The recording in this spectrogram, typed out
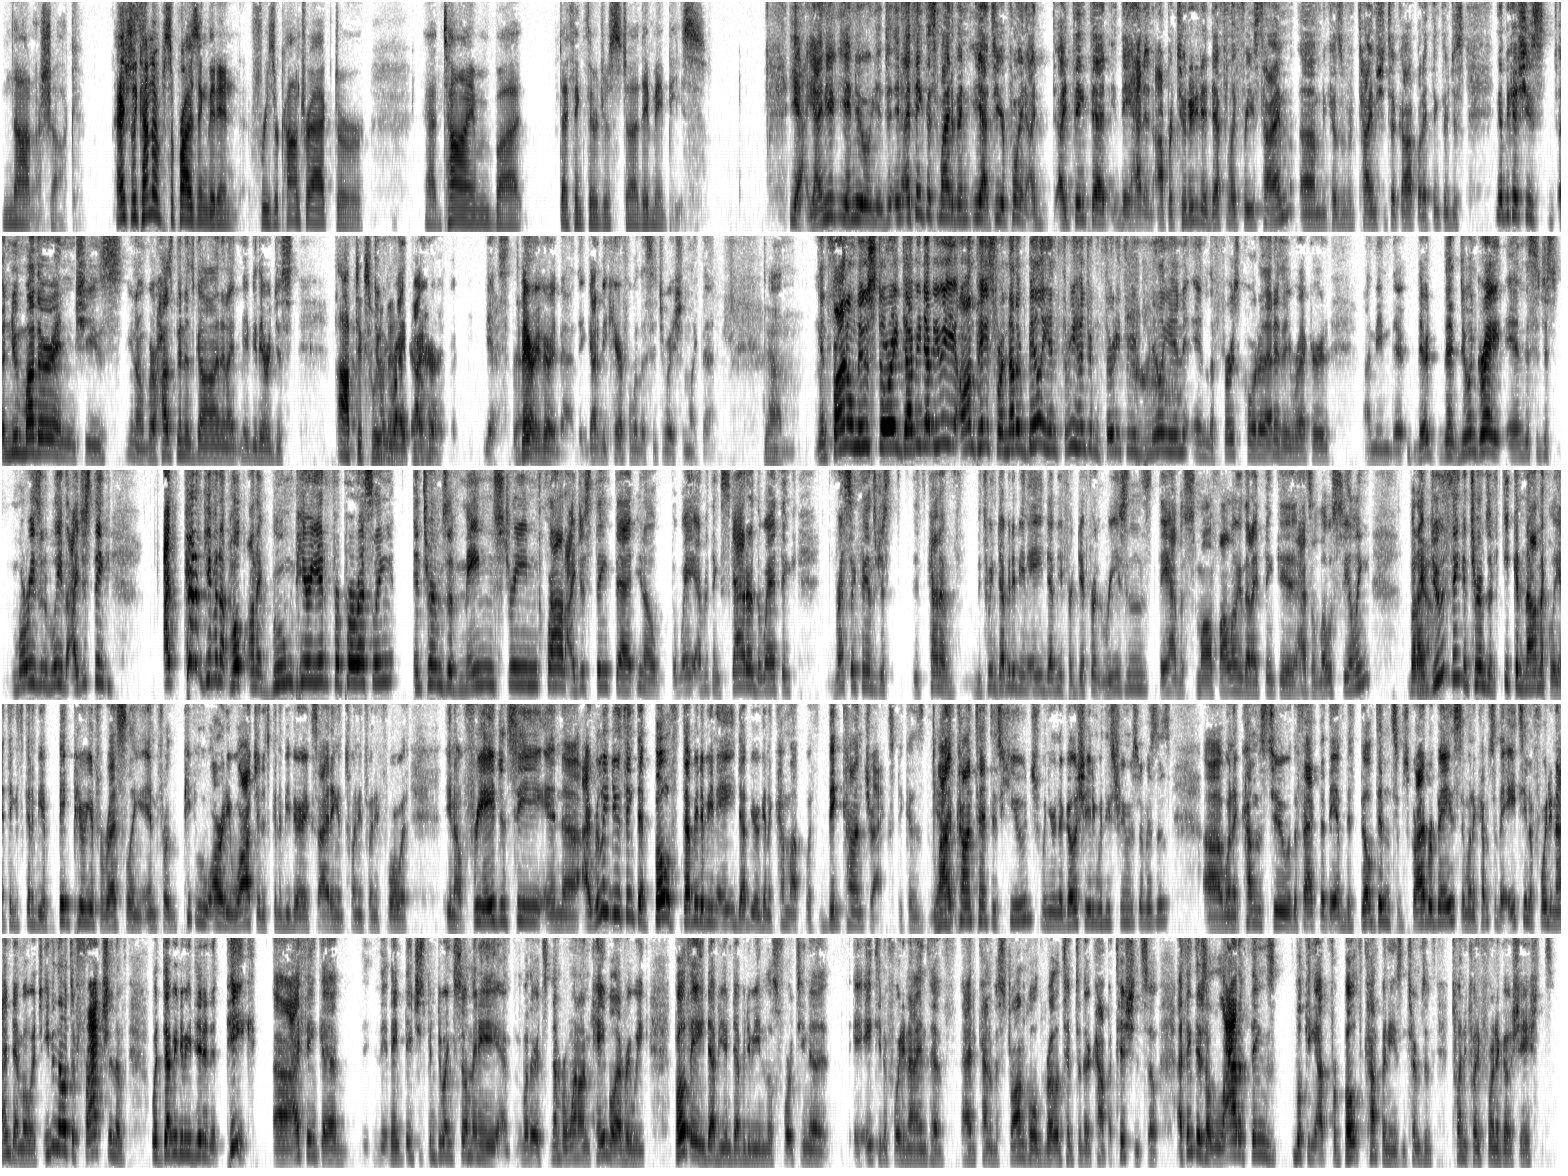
Not a shock. Actually, kind of surprising they didn't freeze her contract or add time, but I think they're just uh, they've made peace. Yeah, yeah, and you, you, knew, and I think this might have been, yeah. To your point, I I think that they had an opportunity to definitely freeze time um, because of the time she took off, but I think they're just, you know, because she's a new mother and she's, you know, her husband is gone, and I maybe they were just optics know, doing right by her. Yes, yeah. very very bad. They got to be careful with a situation like that. Yeah. Um, and final news story: WWE on pace for another billion, 333 million in the first quarter. That is a record. I mean, they're they're they're doing great, and this is just more reason to believe. I just think I've kind of given up hope on a boom period for pro wrestling in terms of mainstream cloud. I just think that you know the way everything's scattered, the way I think wrestling fans are just it's kind of between WWE and AEW for different reasons. They have a small following that I think it has a low ceiling. But yeah. I do think, in terms of economically, I think it's going to be a big period for wrestling, and for the people who already watch it, it's going to be very exciting in 2024 with you know, free agency. And uh, I really do think that both WWE and AEW are going to come up with big contracts because yeah. live content is huge when you're negotiating with these streaming services. Uh, when it comes to the fact that they have this built in subscriber base, and when it comes to the 18 to 49 demo, which even though it's a fraction of what WWE did at its peak, uh, I think. Uh, they, they've just been doing so many, uh, whether it's number one on cable every week, both AEW and WWE in those 14 to 18 to 49s have had kind of a stronghold relative to their competition. So I think there's a lot of things looking up for both companies in terms of 2024 negotiations.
